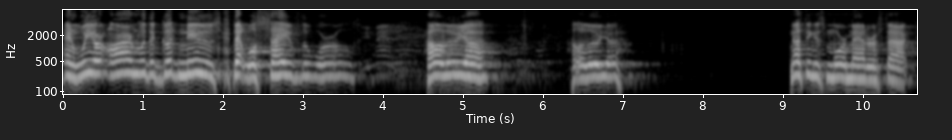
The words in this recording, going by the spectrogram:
and we are armed with the good news that will save the world. Amen. Hallelujah. Hallelujah. Nothing is more matter of fact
